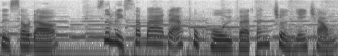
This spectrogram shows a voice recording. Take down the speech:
Từ sau đó, du lịch Sapa đã phục hồi và tăng trưởng nhanh chóng.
